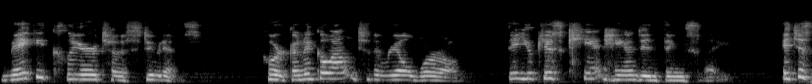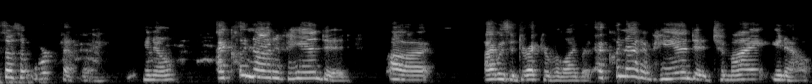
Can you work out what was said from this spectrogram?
make it clear to students who are going to go out into the real world that you just can't hand in things late. It just doesn't work that way. You know, I could not have handed, uh, I was a director of a library, I could not have handed to my, you know,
